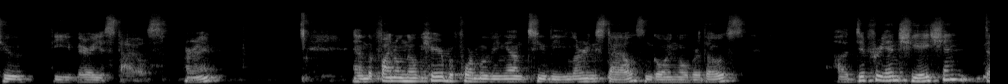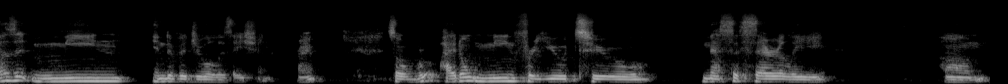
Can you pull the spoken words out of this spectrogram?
to the various styles, all right? And the final note here before moving on to the learning styles and going over those, uh, differentiation doesn't mean individualization, right? So I don't mean for you to necessarily um,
